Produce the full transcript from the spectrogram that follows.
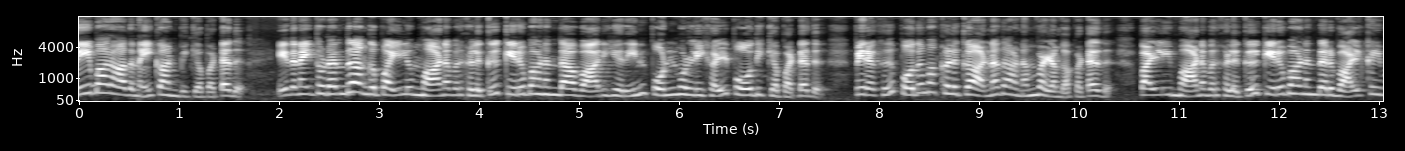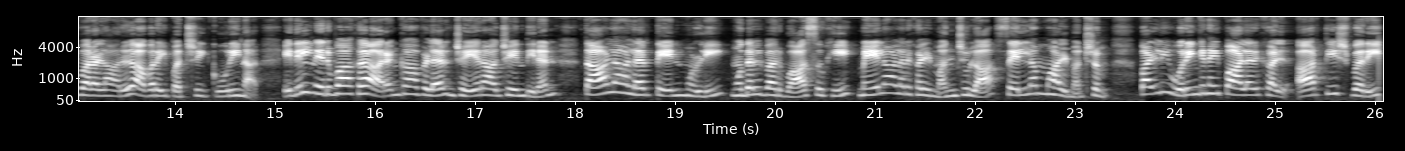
தீபாராதனை காண்பிக்கப்பட்டது. இதனைத் தொடர்ந்து அங்கு பயிலும் மாணவர்களுக்கு கிருபானந்தா வாரியரின் பொன்மொழிகள் போதிக்கப்பட்டது. பிறகு பொதுமக்களுக்கு அன்னதானம் வழங்கப்பட்டது. பள்ளி மாணவர்களுக்கு கிருபானந்தர் வாழ்க்கை வரலாறு அவரை பற்றி கூறினார். இதில் நிர்வாக அறங்காவலர் ஜெயராஜேந்திரன் தாளாளர் தேன்மொழி முதல்வர் வாசுகி மேலாளர்கள் மஞ்சுளா செல்லம்மாள் மற்றும் பள்ளி ஒருங்கிணைப்பாளர்கள் ஆர்த்தீஸ்வரி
